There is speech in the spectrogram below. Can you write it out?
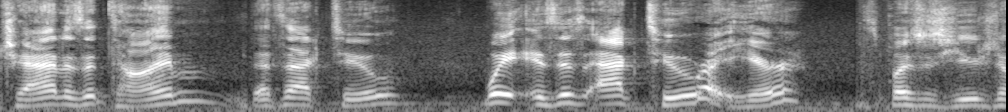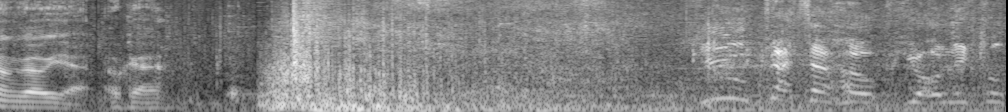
Chad, is it time? That's Act Two. Wait, is this Act Two right here? This place is huge. Don't go yet. Okay. You better hope your little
